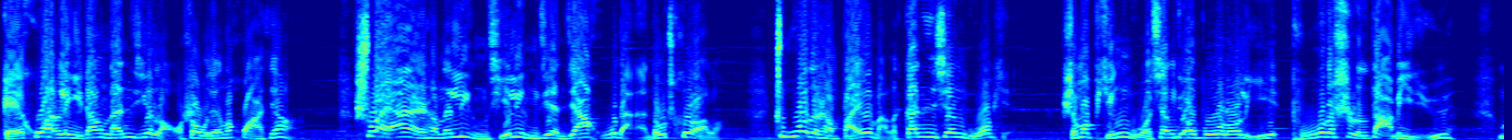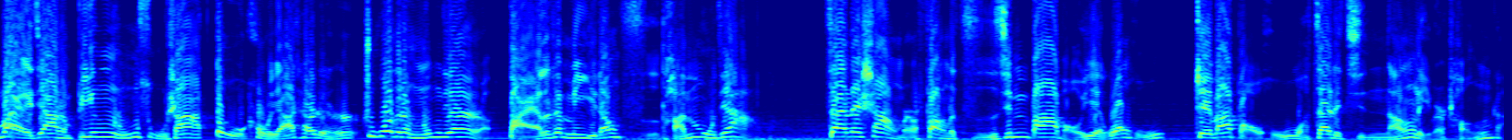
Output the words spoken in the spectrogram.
给换了一张南极老寿星的画像。帅案上的令旗、令箭加虎胆都撤了，桌子上摆满了干鲜果品，什么苹果、香蕉、菠萝、梨、葡萄、柿子、大蜜橘，外加上冰蓉、素沙、豆蔻、牙签梨儿。桌子正中间啊，摆了这么一张紫檀木架子，在那上面放着紫金八宝夜光壶，这把宝壶啊，在这锦囊里边盛着。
